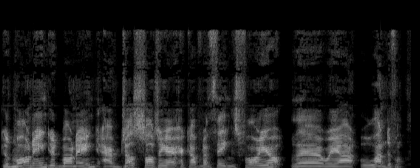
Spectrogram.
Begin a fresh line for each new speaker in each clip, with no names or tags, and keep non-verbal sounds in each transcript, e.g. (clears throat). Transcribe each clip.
Good morning, good morning. I'm just sorting out a couple of things for you. There we are. Wonderful.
